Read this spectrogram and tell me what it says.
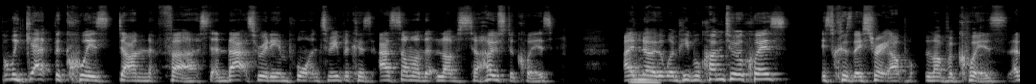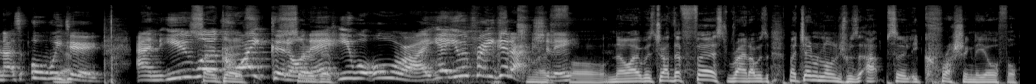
but we get the quiz done first. And that's really important to me because as someone that loves to host a quiz, I Mm. know that when people come to a quiz, it's because they straight up love a quiz. And that's all we Yeah. do. And you So were good. quite good So on it. You were all right. Yeah, you were pretty good actually. Dreadful. No, I was the first round. I was my general knowledge was absolutely crushingly awful.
